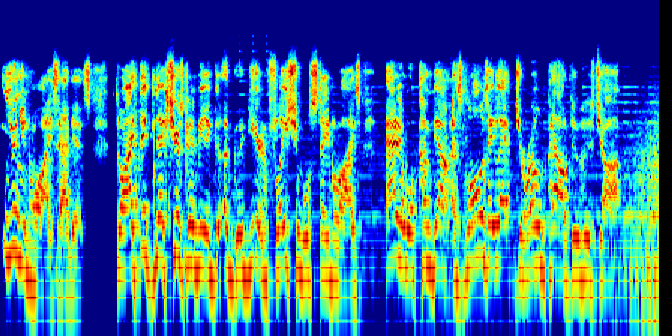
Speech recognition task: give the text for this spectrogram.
union wise, that is. So I think next year is going to be a, a good year. Inflation will stabilize and it will come down as long as they let Jerome Powell do his job.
